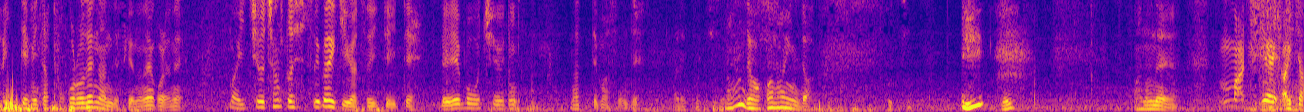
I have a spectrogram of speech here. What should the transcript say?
入ってみたところでなんですけどねこれね、まあ、一応ちゃんと室外機がついていて冷房中になってますんで。あれこっちじゃなんで開かないんだ？そっち？え？あのね待合開いた。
